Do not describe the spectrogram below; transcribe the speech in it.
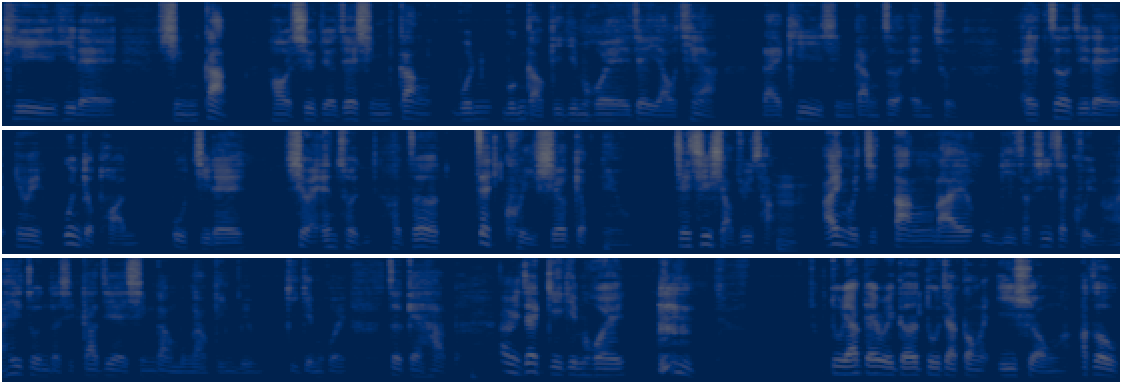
去迄个新港，吼，受到这新港文文教基金会的这邀请来去新港做演出，会做一个，因为阮剧团有一个小演出，或者节开小剧场。节气小剧场，嗯、啊，因为一栋内有二十四节开嘛，迄阵就是甲即个新港文教基金基金会做结合。啊，因为这基金会 除了 Gary 哥拄则讲的以上，啊，阁有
